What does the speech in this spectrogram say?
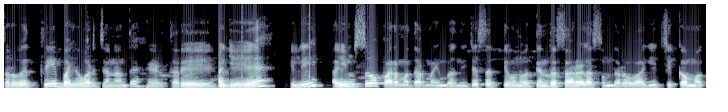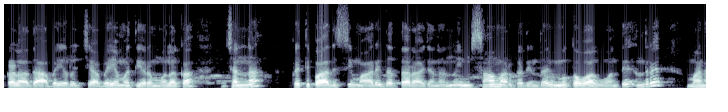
ಸರ್ವತ್ರಿ ಭಯವರ್ಜನ ಅಂತ ಹೇಳ್ತಾರೆ. ಹಾಗೆಯೇ ಇಲ್ಲಿ ಅಹಿಂಸೋ ಪರಮಧರ್ಮ ಎಂಬ ನಿಜ ಸತ್ಯವನ್ನು ಅತ್ಯಂತ ಸರಳ ಸುಂದರವಾಗಿ ಚಿಕ್ಕ ಮಕ್ಕಳಾದ ಅಭಯರುಚಿ ಅಭಯಮತಿಯರ ಮೂಲಕ ಜನ್ನ ಪ್ರತಿಪಾದಿಸಿ ಮಾರಿದತ್ತ ರಾಜನನ್ನು ಹಿಂಸಾ ಮಾರ್ಗದಿಂದ ವಿಮುಖವಾಗುವಂತೆ, ಅಂದ್ರೆ ಮನ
